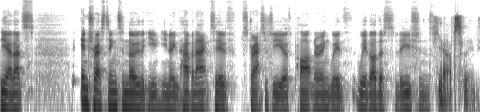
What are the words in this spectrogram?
yeah that's interesting to know that you you know you have an active strategy of partnering with with other solutions yeah absolutely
